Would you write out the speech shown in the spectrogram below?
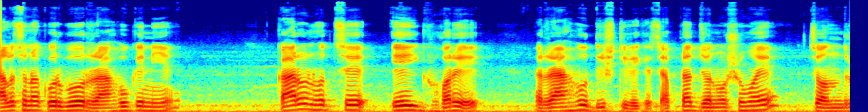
আলোচনা করব রাহুকে নিয়ে। কারণ হচ্ছে এই ঘরে রাহু দৃষ্টি রেখেছে। আপনার জন্ম সময়ে চন্দ্র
